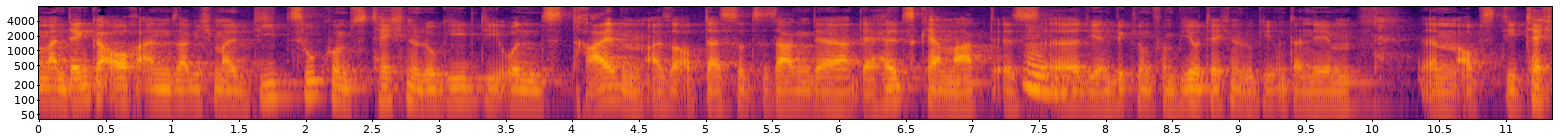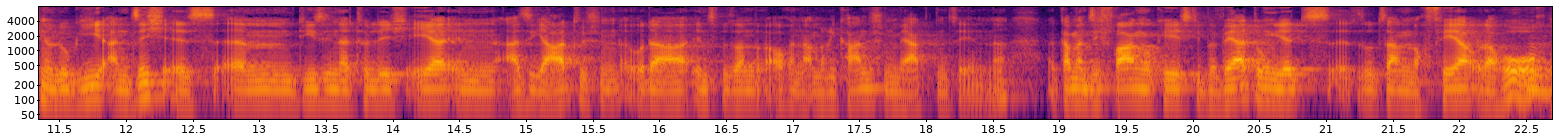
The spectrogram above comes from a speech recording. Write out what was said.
man denke auch an, sage ich mal, die Zukunftstechnologie, die uns treiben. Also ob das sozusagen der, der Healthcare-Markt ist, mhm. Äh, die Entwicklung von Biotechnologieunternehmen, ähm, ob es die Technologie an sich ist, ähm, die sie natürlich eher in asiatischen oder insbesondere auch in amerikanischen Märkten sehen. Ne? Da kann man sich fragen, okay, ist die Bewertung jetzt äh, sozusagen noch fair oder hoch? Mhm.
